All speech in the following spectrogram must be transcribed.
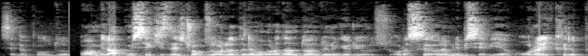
sebep oldu. 11.68'leri çok zorladığını ve oradan döndüğünü görüyoruz. Orası önemli bir seviye. Orayı kırıp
